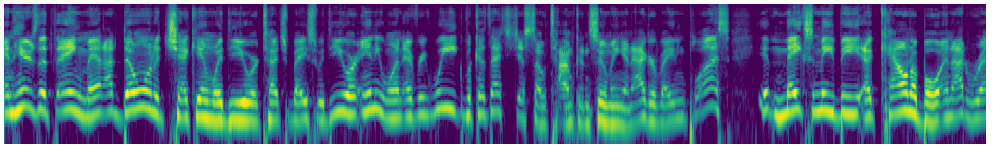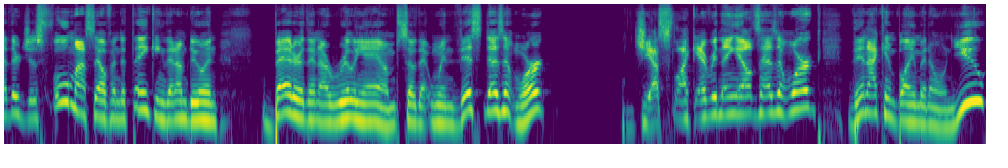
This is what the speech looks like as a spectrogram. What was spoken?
And here's the thing, man, I don't want to check in with you or touch base with you or anyone every week because that's just so time consuming and aggravating. Plus, it makes me be accountable, and I'd rather just fool myself into thinking that I'm doing better than I really am so that when this doesn't work, just like everything else hasn't worked, then I can blame it on you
